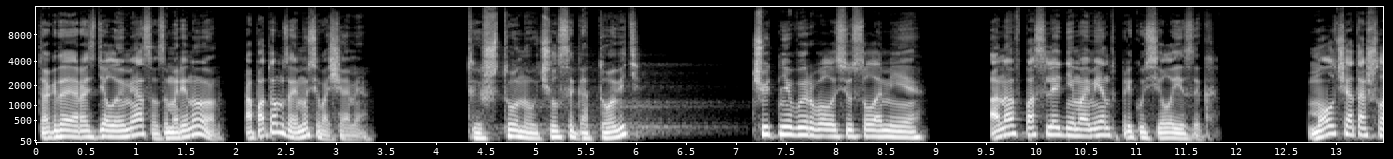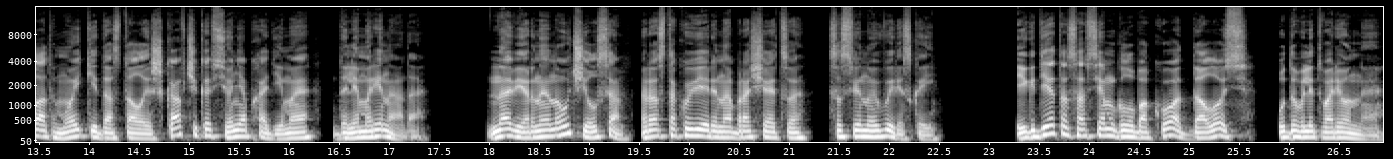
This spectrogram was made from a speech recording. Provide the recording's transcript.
«Тогда я разделаю мясо, замариную, а потом займусь овощами». «Ты что, научился готовить?» Чуть не вырвалась у Соломеи. Она в последний момент прикусила язык. Молча отошла от мойки и достала из шкафчика все необходимое для маринада. Наверное, научился, раз так уверенно обращается со свиной вырезкой. И где-то совсем глубоко отдалось удовлетворенное.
